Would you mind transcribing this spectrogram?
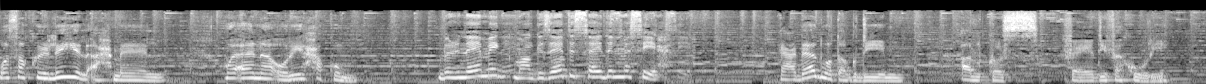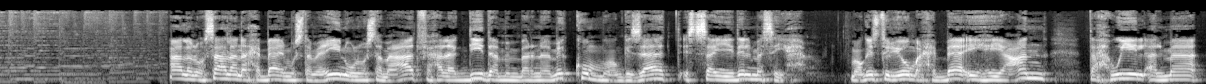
وثقيلي الأحمال وأنا أريحكم. برنامج معجزات السيد المسيح. إعداد وتقديم القس. فادي فخوري. أهلا وسهلا أحبائي المستمعين والمستمعات في حلقة جديدة من برنامجكم معجزات السيد المسيح. معجزة اليوم أحبائي هي عن تحويل الماء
